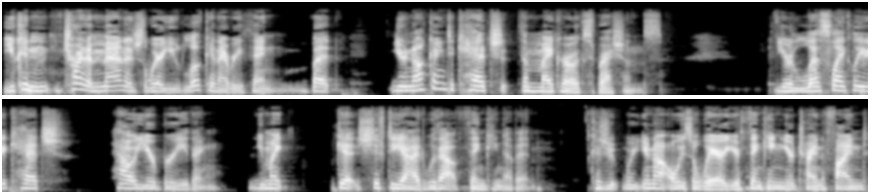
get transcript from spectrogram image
you can try to manage where you look and everything, but you're not going to catch the micro expressions. You're less likely to catch how you're breathing. You might get shifty eyed without thinking of it because you, you're not always aware. You're thinking, you're trying to find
